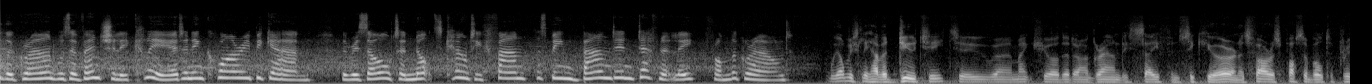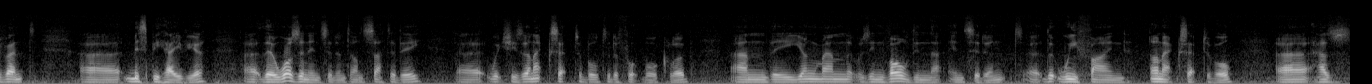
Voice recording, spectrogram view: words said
the ground was eventually cleared, an inquiry began. The result, a Notts County fan has been banned indefinitely from the ground. We obviously have a duty to uh, make sure that our ground is safe and secure and as far as possible to prevent uh, misbehaviour. Uh, there was an incident on Saturday uh, which is unacceptable to the football club and the young man that was involved in that incident uh, that we find unacceptable uh, has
